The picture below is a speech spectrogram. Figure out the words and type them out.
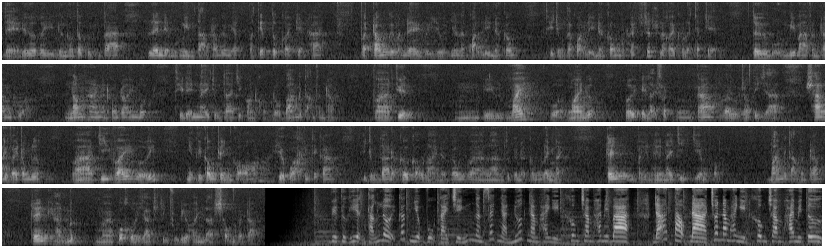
để đưa cái đường cao tốc của chúng ta lên đến 1.800 km và tiếp tục có triển khai và trong cái vấn đề ví dụ như là quản lý nợ công, thì chúng ta quản lý nợ công một cách rất là, gọi là chặt chẽ. Từ 43% của năm 2021 thì đến nay chúng ta chỉ còn khoảng độ 38% và chuyển cái vay của ngoài nước với cái lãi suất cao và rủi ro tỷ giá sang cái vay trong nước. Và chỉ vay với những cái công trình có hiệu quả kinh tế cao thì chúng ta đã cơ cấu lại nợ công và làm cho cái nợ công lành mạnh trên hiện hiện nay chỉ chiếm có 38% trên cái hạn mức mà quốc hội giao cho chính phủ điều hành là 60%. Việc thực hiện thắng lợi các nhiệm vụ tài chính ngân sách nhà nước năm 2023 đã tạo đà cho năm 2024.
